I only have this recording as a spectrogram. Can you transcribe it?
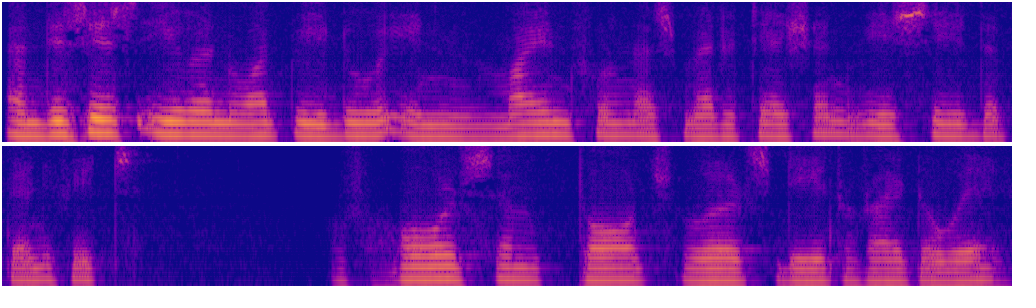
And this is even what we do in mindfulness meditation. We see the benefits of wholesome thoughts, words, deeds right away.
